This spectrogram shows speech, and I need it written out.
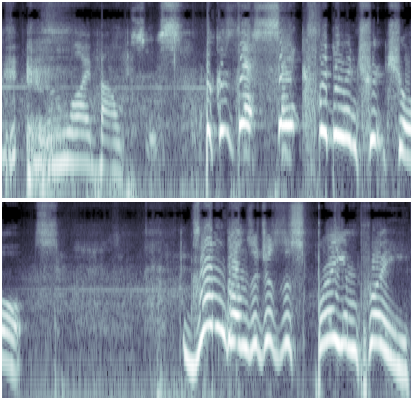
Why bouncers? Because they're sick for doing trick shots. Drum guns are just a spray and pray.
